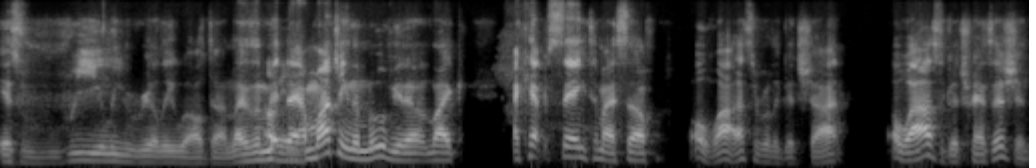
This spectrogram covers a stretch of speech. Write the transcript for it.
is really, really well done. Like, Oh, yeah. I'm watching the movie, and I'm like, I kept saying to myself, "Oh wow, that's a really good shot. Oh wow, that's a good transition.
